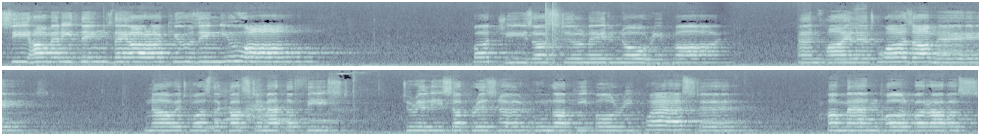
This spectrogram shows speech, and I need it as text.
See how many things they are accusing you of. But Jesus still made no reply, and Pilate was amazed. Now it was the custom at the feast to release a prisoner whom the people requested. A man called Barabbas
